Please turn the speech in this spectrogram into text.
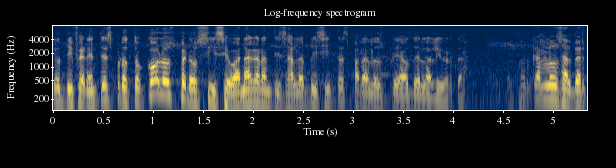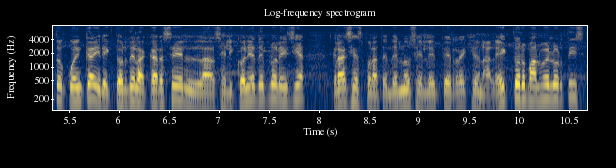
los diferentes protocolos, pero sí se van a garantizar las visitas para los privados de la libertad. Doctor Carlos Alberto Cuenca, director de la cárcel Las Heliconias de Florencia, gracias por atendernos el Lente Regional. Héctor Manuel Ortiz,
